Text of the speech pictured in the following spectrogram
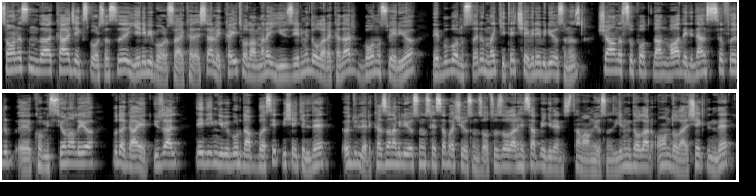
Sonrasında KCX borsası yeni bir borsa arkadaşlar ve kayıt olanlara 120 dolara kadar bonus veriyor ve bu bonusları nakite çevirebiliyorsunuz. Şu anda spot'tan vadeliden sıfır e, komisyon alıyor. Bu da gayet güzel. Dediğim gibi burada basit bir şekilde ödülleri kazanabiliyorsunuz. Hesap açıyorsunuz. 30 dolar hesap bilgilerinizi tamamlıyorsunuz. 20 dolar 10 dolar şeklinde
